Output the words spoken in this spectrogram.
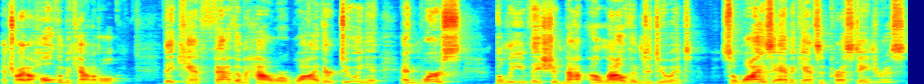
and try to hold them accountable, they can't fathom how or why they're doing it, and worse, believe they should not allow them to do it. So why is Amagansett Press dangerous?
